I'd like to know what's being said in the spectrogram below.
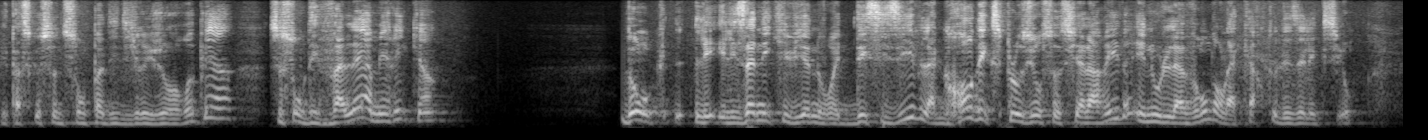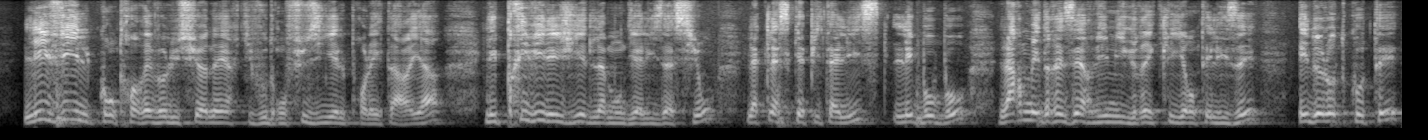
Mais parce que ce ne sont pas des dirigeants européens, ce sont des valets américains. Donc les, années qui viennent vont être décisives, la grande explosion sociale arrive et nous l'avons dans la carte des élections. les villes contre-révolutionnaires qui voudront fusiller le prolétariat, les privilégiés de la mondialisation, la classe capitaliste, les bobos, l'armée de réserve immigrée clientélisée, et de l'autre côté,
